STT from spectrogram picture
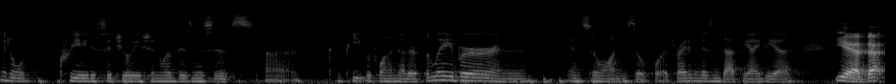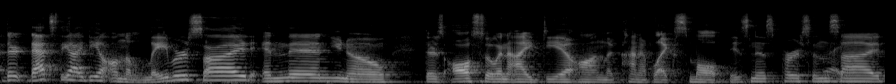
It'll create a situation where businesses uh, compete with one another for labor and and so on and so forth right? I mean isn't that the idea? Yeah that there, that's the idea on the labor side and then you know there's also an idea on the kind of like small business person right. side.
